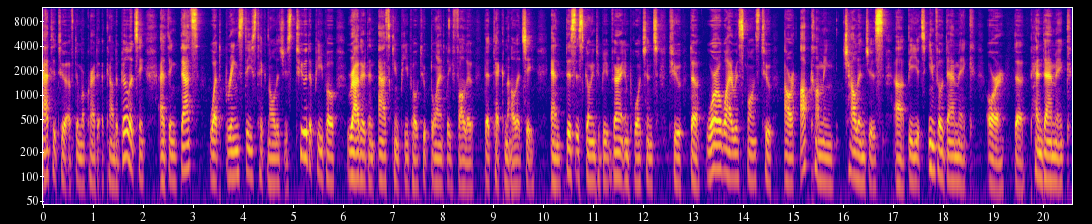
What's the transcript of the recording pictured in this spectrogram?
attitude of democratic accountability, I think that's what brings these technologies to the people rather than asking people to blindly follow the technology. And this is going to be very important to the worldwide response to our upcoming challenges, uh, be it infodemic, or the pandemic,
